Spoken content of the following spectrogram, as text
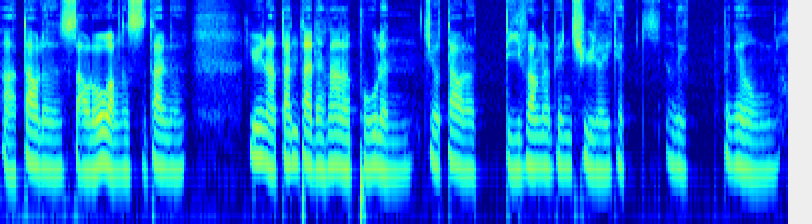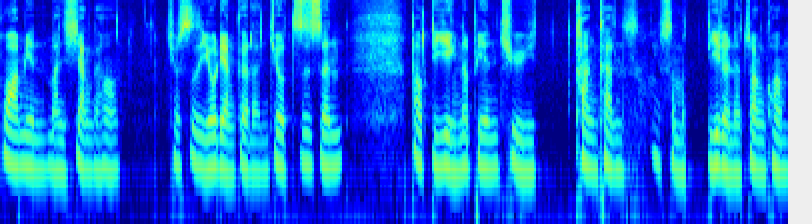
啊，到了扫罗王的时代呢，因为呢当代的他的仆人就到了敌方那边去了一个那个那种画面蛮像的哈，就是有两个人就只身到敌营那边去看看什么敌人的状况，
